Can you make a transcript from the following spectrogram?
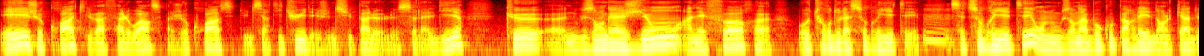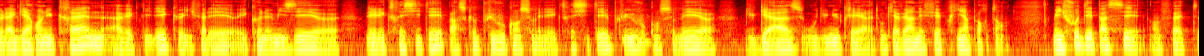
Et je crois qu'il va falloir, c'est pas je crois, c'est une certitude et je ne suis pas le, seul à le dire, que euh, nous engagions un effort euh, autour de la sobriété. Mm. Cette sobriété, on nous en a beaucoup parlé dans le cadre de la guerre en Ukraine, avec l'idée qu'il fallait économiser euh, l'électricité, parce que plus vous consommez d'électricité, plus vous mm. consommez du gaz ou du nucléaire. Et donc il y avait un effet prix important. Mais il faut dépasser en fait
